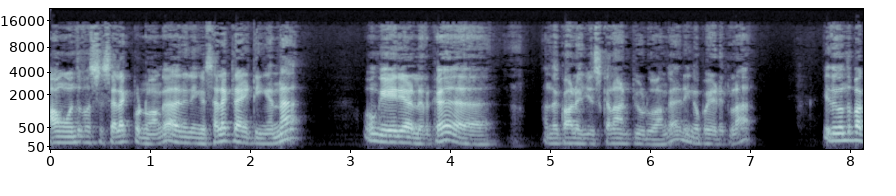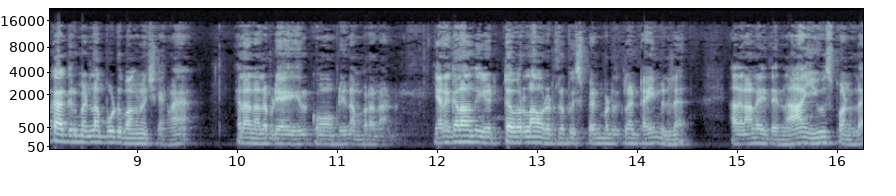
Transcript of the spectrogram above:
அவங்க வந்து ஃபஸ்ட்டு செலக்ட் பண்ணுவாங்க. அதில் நீங்கள் செலக்ட் ஆகிட்டீங்கன்னா உங்கள் ஏரியாவில் இருக்க அந்த காலேஜஸ்க்கெல்லாம் அனுப்பி விடுவாங்க. நீங்கள் போய் எடுக்கலாம். இது வந்து பக்கா அக்ரிமெண்ட்லாம் போட்டுப்பாங்கன்னு வச்சுக்கோங்களேன். எல்லாம் நல்லபடியாக இருக்கும் அப்படின்னு நம்புகிறேன் நான். எனக்கெல்லாம் வந்து எட்டு ஹவர்லாம் ஒரு இடத்துல போய் ஸ்பெண்ட் பண்ணுறதுக்குலாம் டைம் இல்லை. அதனால் இதை நான் யூஸ் பண்ணல.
